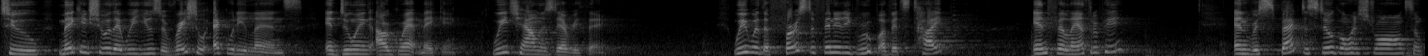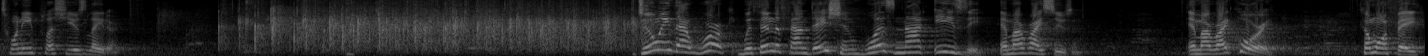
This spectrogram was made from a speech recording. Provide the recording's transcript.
to making sure that we used a racial equity lens in doing our grant making. We challenged everything. We were the first affinity group of its type in philanthropy. And respect is still going strong some 20 plus years later. Doing that work within the foundation was not easy. Am I right, Susan? Am I right, Corey? Come on, Faith.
